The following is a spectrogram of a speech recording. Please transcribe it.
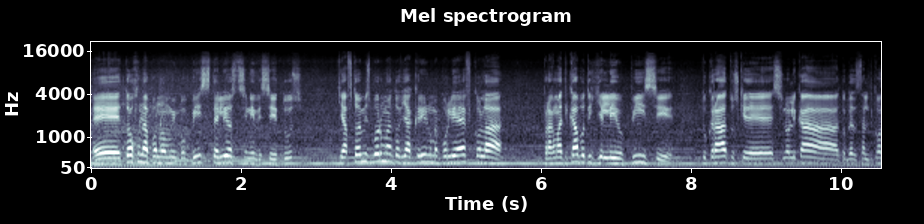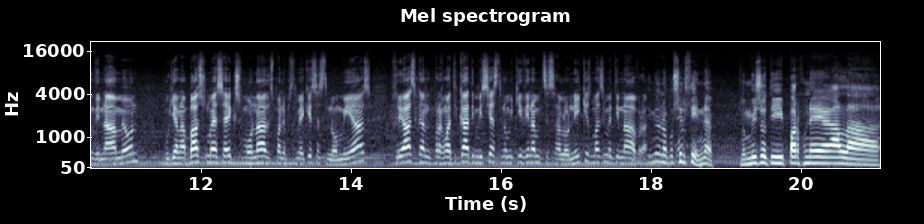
ε, το έχουν απονομιμοποιήσει τελείως τη συνείδησή τους και αυτό εμείς μπορούμε να το διακρίνουμε πολύ εύκολα πραγματικά από την γελιοποίηση του κράτους και συνολικά των κατασταλτικών δυνάμεων που για να μπάσουν μέσα έξι μονάδες πανεπιστημιακής αστυνομίας χρειάστηκαν πραγματικά τη μισή αστυνομική δύναμη της Θεσσαλονίκης μαζί με την Άβρα. Είναι να αποσυρθεί, ναι. Νομίζω ότι υπάρχουν άλλα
